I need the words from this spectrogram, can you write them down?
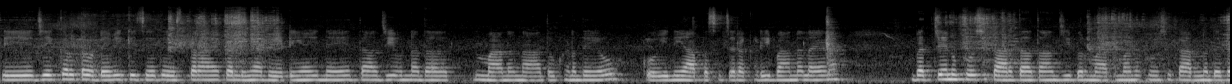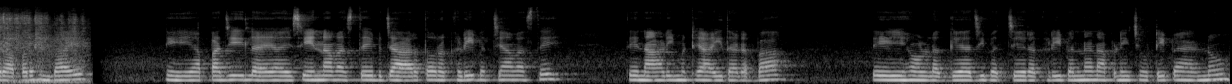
ਤੇ ਜੇਕਰ ਤੁਹਾਡੇ ਵੀ ਕਿਸੇ ਦੇ ਇਸ ਤਰ੍ਹਾਂ ਇਕੱਲੀਆਂ ਬੇਟੀਆਂ ਹੀ ਨੇ, ਤਾਂ ਜੀ ਉਹਨਾਂ ਦਾ ਮਨ ਨਾ ਦੁਖਣ ਦਿਓ। ਕੋਈ ਨਹੀਂ, ਆਪਸ 'ਚ ਰੱਖੜੀ ਬੰਨ੍ਹ ਲੈਣ। ਬੱਚੇ ਨੂੰ ਖੁਸ਼ ਕਰਦਾ ਤਾਂ ਜੀ ਪਰਮਾਤਮਾ ਨੂੰ ਖੁਸ਼ ਕਰਨ ਦੇ ਬਰਾਬਰ ਹੁੰਦਾ ਏ। ਤੇ ਆਪਾਂ ਜੀ ਲੈ ਆਏ ਸੀ ਇਹਨਾਂ ਵਾਸਤੇ ਬਾਜ਼ਾਰ ਤੋਂ ਰੱਖੜੀ ਬੱਚਿਆਂ ਵਾਸਤੇ ਤੇ ਨਾਲ ਹੀ ਮਠਿਆਈ ਦਾ ਡੱਬਾ। ਤੇ ਹੁਣ ਲੱਗਿਆ ਜੀ ਬੱਚੇ ਰੱਖੜੀ ਬੰਨਣ ਆਪਣੀ ਛੋਟੀ ਭੈਣ ਨੂੰ,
